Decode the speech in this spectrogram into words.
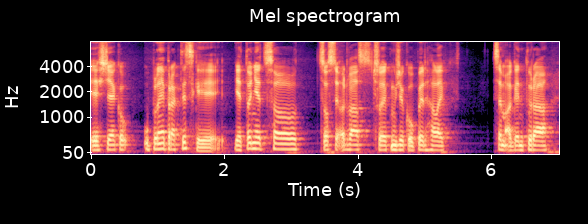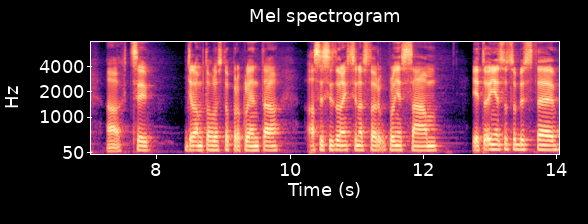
ještě jako úplně prakticky. Je to něco, co si od vás člověk může koupit, ale jsem agentura, a chci, dělám tohle pro klienta, asi si to nechci nastavit úplně sám. Je to i něco, co byste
